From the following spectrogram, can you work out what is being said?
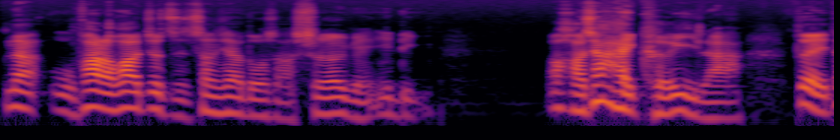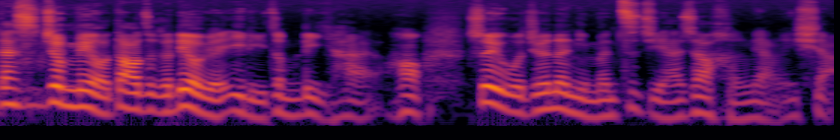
那五趴的话就只剩下多少？十二元一里哦，好像还可以啦，对，但是就没有到这个六元一里这么厉害了哈。所以我觉得你们自己还是要衡量一下。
